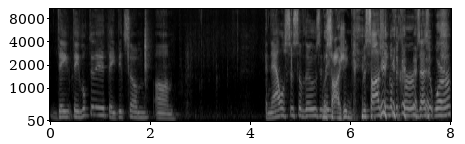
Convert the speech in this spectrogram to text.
they they looked at it. They did some um, analysis of those and they- Massaging. massaging of the curves, as it were,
